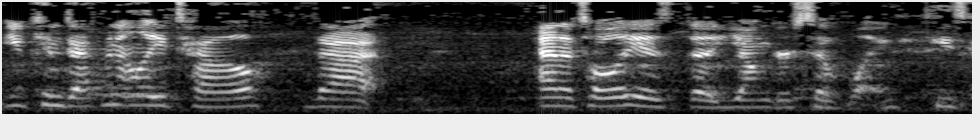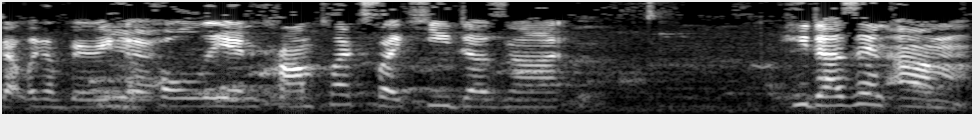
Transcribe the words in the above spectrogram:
you can definitely tell that Anatoly is the younger sibling. He's got like a very Yeah. Napoleon complex. Like he does not, he doesn't, um,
